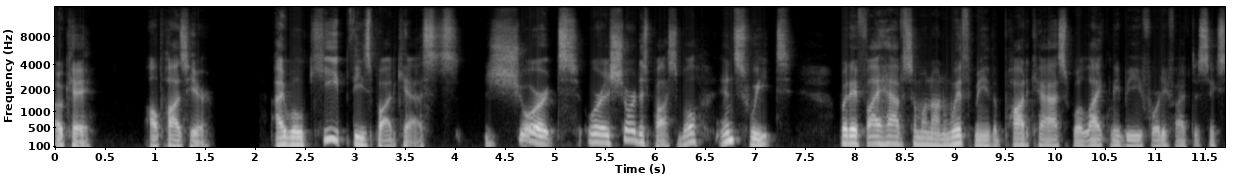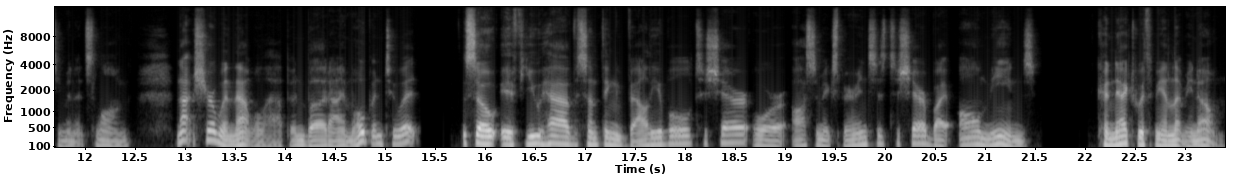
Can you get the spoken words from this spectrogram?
Okay, I'll pause here. I will keep these podcasts short or as short as possible and sweet, but if I have someone on with me, the podcast will likely be 45 to 60 minutes long. Not sure when that will happen, but I'm open to it. So, if you have something valuable to share or awesome experiences to share, by all means, connect with me and let me know.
